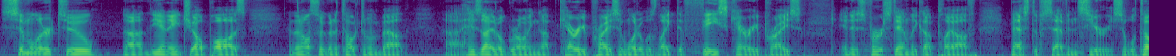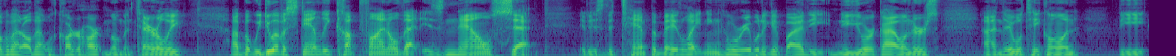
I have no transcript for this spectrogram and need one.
similar to uh, the NHL pause. And then also going to talk to him about uh, his idol growing up, Carey Price, and what it was like to face Carey Price in his first Stanley Cup playoff best of seven series. So we'll talk about all that with Carter Hart momentarily. Uh, but we do have a Stanley Cup final that is now set. It is the Tampa Bay Lightning who were able to get by the New York Islanders, and they will take on the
